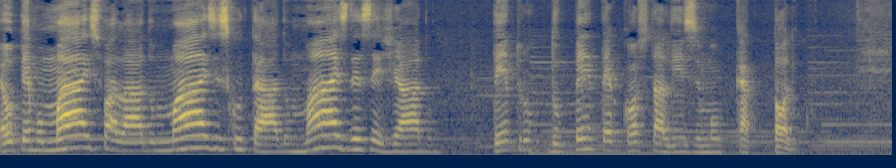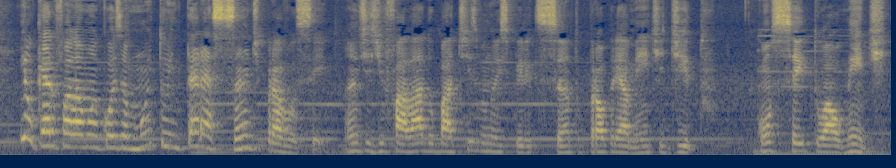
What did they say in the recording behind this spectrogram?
é o termo mais falado, mais escutado, mais desejado dentro do pentecostalismo católico. E eu quero falar uma coisa muito interessante para você, antes de falar do batismo no Espírito Santo propriamente dito, conceitualmente.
